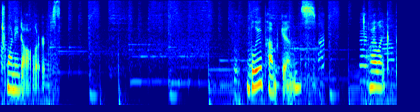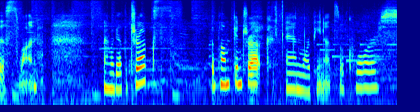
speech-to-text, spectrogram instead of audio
$20. Blue pumpkins. Oh, I like this one. And we got the trucks, the pumpkin truck, and more peanuts, of course.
